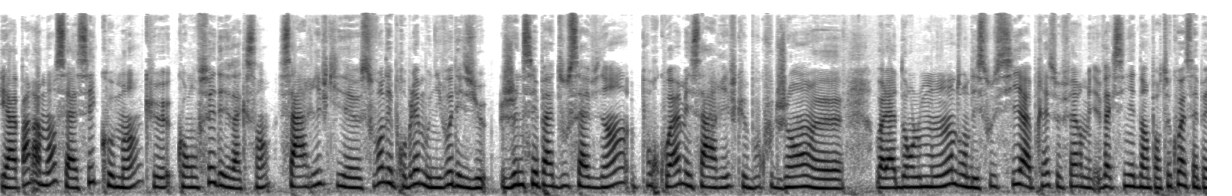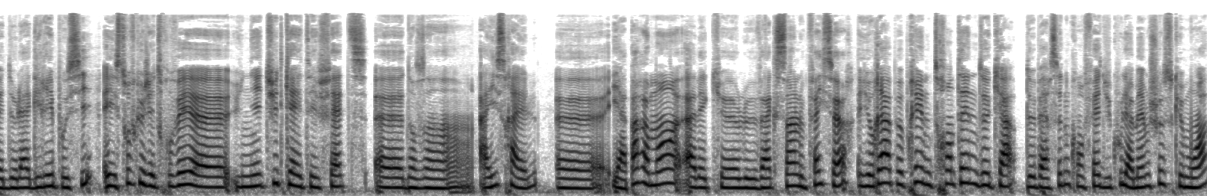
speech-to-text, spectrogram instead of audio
Et apparemment, c'est assez commun que quand on fait des vaccins, ça arrive qu'il y ait souvent des problèmes au niveau des yeux. Je ne sais pas d'où ça vient, pourquoi, mais ça arrive que beaucoup de gens, euh, voilà, dans le monde, ont des soucis après se faire vacciner de n'importe quoi. Ça peut être de la grippe aussi. Et il se trouve que j'ai trouvé euh, une étude qui a été faite euh, dans un à Israël. Euh, et apparemment, avec euh, le vaccin, le Pfizer, il y aurait à peu près une trentaine de cas de personnes qui ont fait du coup la même chose que moi.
